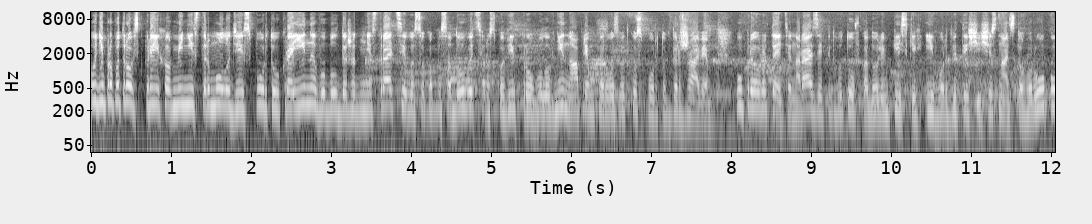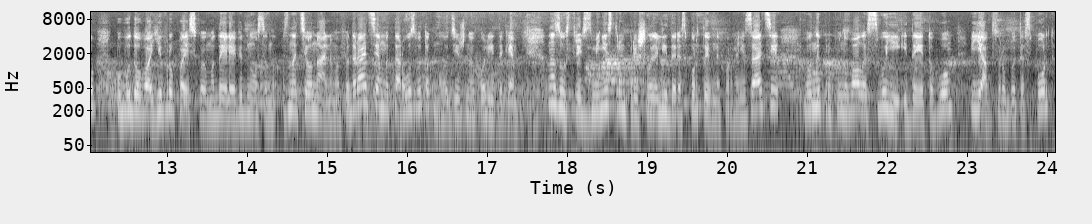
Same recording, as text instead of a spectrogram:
У Дніпропетровськ приїхав міністр молоді і спорту України в облдержадміністрації. Високопосадовець розповів про головні напрямки розвитку спорту в державі. У пріоритеті наразі підготовка до Олімпійських ігор 2016 року, побудова європейської моделі відносин з національними федераціями та розвиток молодіжної політики. На зустріч з міністром прийшли лідери спортивних організацій. Вони пропонували свої ідеї того, як зробити спорт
